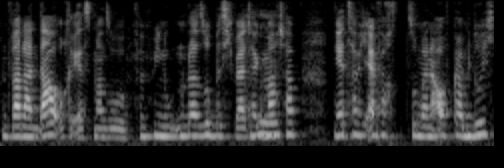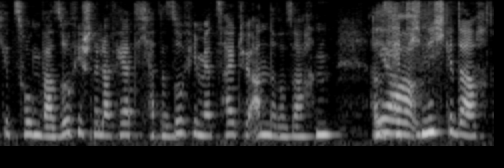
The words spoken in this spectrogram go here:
und war dann da auch erstmal so fünf Minuten oder so, bis ich weitergemacht mhm. habe. Und jetzt habe ich einfach so meine Aufgaben durchgezogen, war so viel schneller fertig, hatte so viel mehr Zeit für andere Sachen. Also ja. das hätte ich nicht gedacht.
